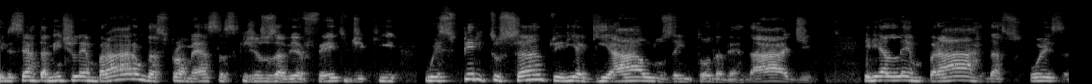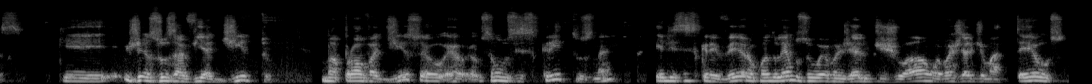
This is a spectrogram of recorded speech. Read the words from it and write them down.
Eles certamente lembraram das promessas que Jesus havia feito de que o Espírito Santo iria guiá-los em toda a verdade, iria lembrar das coisas que Jesus havia dito. Uma prova disso é, é, são os escritos, né? Eles escreveram, quando lemos o Evangelho de João, o Evangelho de Mateus,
